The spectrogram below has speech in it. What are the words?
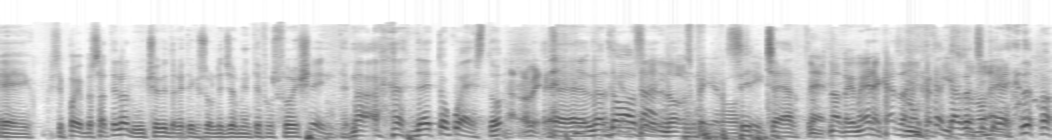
Eh, se poi abbassate la luce vedrete che sono leggermente fosforescente. Ma detto questo, no, vabbè, eh, la dose... spero. Sì, sì. certo. Eh, no, perché magari a casa non capiscono. a casa ci eh. credo.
